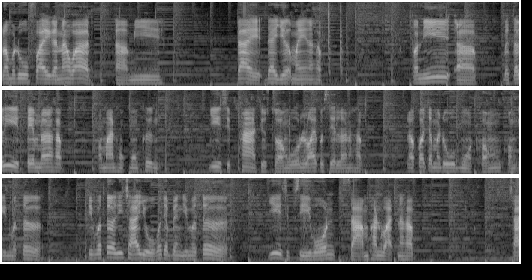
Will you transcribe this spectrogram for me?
เรามาดูไฟกันนะว่าอ่ามีได้ได้เยอะไหมนะครับ ตอนนี้อ่าแบตเตอรี่เต็มแล้วนะครับ ประมาณ6โมงครึ่ง25.2 โวลต์100%แล้วนะครับ แล้วก็จะมาดูโหมดของของอินเวอร์เตอร์ อินเวอร์เตอร์ที่ใช้อยู่ก็จะเป็นอินเวอร์เตอร์ 24 โวลต์ 3,000 วัตต์นะครับ ช้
